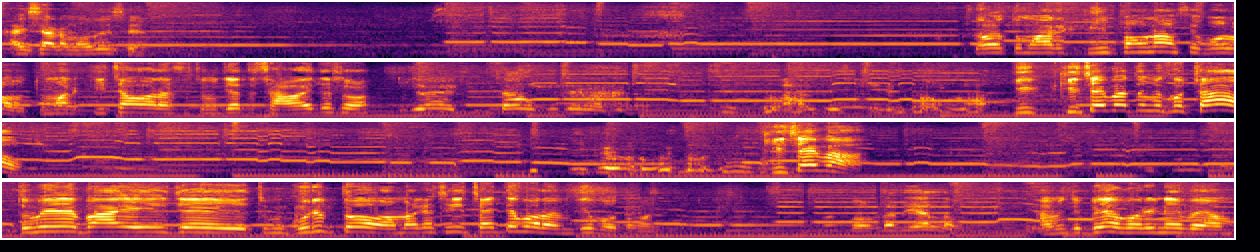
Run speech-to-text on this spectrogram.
খাই চাটা মজা হয়েছে তো তোমার কি পাওনা আছে বলো? তোমার কি চাওয়ার আছে? তুমি যেহেতু চাওয়াইতেছো। কি চাইবা তুমি চাও? কি চাইবা? তুমি ভাই যে তুমি গরিব তো, আমার কাছে কি চাইতে পারো? আমি দিব তোমার আমি তো বিয়ে করি নাই ভাই আমি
